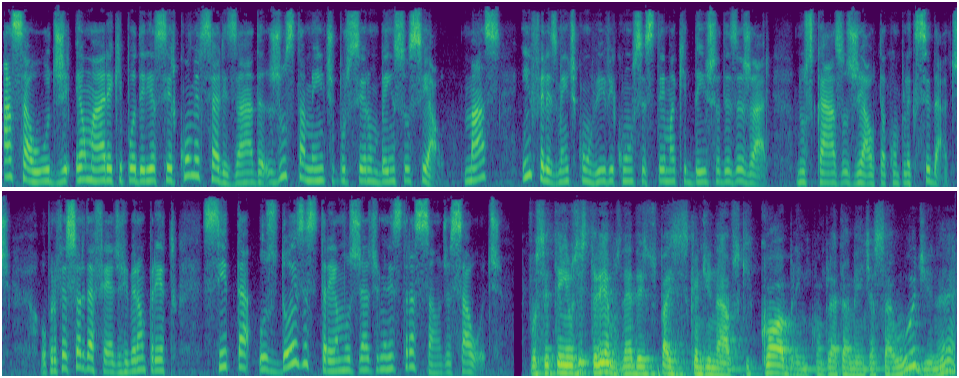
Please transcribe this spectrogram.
A saúde é uma área que poderia ser comercializada justamente por ser um bem social, mas infelizmente convive com um sistema que deixa a desejar, nos casos de alta complexidade. O professor da FED de Ribeirão Preto cita os dois extremos de administração de saúde. Você tem os extremos, né, desde os países escandinavos que cobrem completamente a saúde, né,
